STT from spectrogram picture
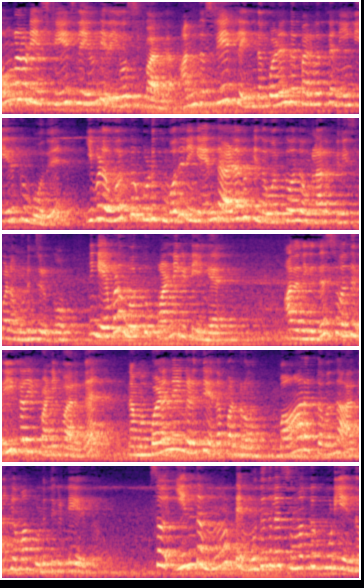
உங்களுடைய ஸ்டேஜ்ல இருந்து இதை யோசிச்சு பாருங்க. அந்த ஸ்டேஜ்ல இந்த குழந்தை பருவத்துல நீங்க இருக்கும்போது இவ்வளவு ஒர்க்கு கொடுக்கும்போது நீங்க எந்த அளவுக்கு இந்த ஒர்க்கை வந்து உங்களால ஃபினிஷ் பண்ண முடிஞ்சிருக்கும்? நீங்க எவ்வளவு ஒர்க் பண்ணிக்கிட்டீங்க? அதை நீங்க ஜஸ்ட் வந்து ரீகலெக்ட் பண்ணி பாருங்க. நம்ம குழந்தைங்களுக்கு என்ன பண்றோம்? பாரத்தை வந்து அதிகமா கொடுத்துக்கிட்டே இருக்கும். ஸோ இந்த மூட்டை முதுகில் சுமக்கக்கூடிய இந்த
